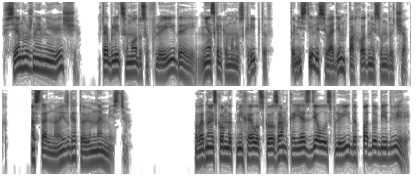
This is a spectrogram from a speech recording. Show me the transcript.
Все нужные мне вещи, таблицы модусов флюида и несколько манускриптов поместились в один походный сундучок. Остальное изготовим на месте. В одной из комнат Михайловского замка я сделал из флюида подобие двери,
